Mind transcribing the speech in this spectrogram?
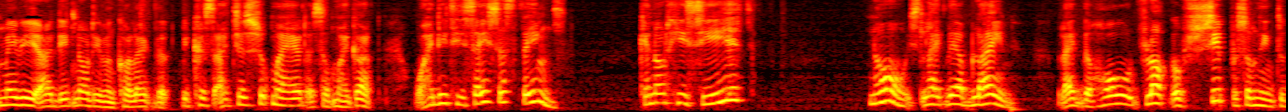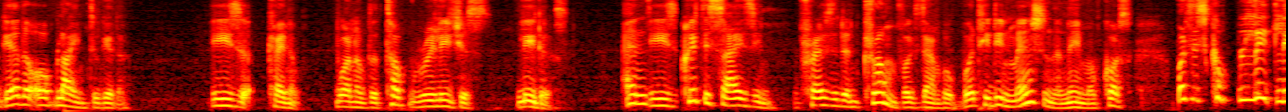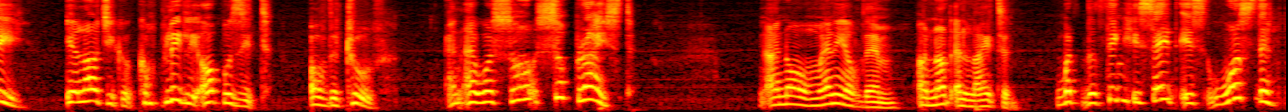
Maybe I did not even collect that because I just shook my head. I said, oh my God, why did he say such things? Cannot he see it? No, it's like they are blind, like the whole flock of sheep or something together, all blind together. He's kind of one of the top religious leaders. And he's criticizing President Trump, for example, but he didn't mention the name, of course. But it's completely illogical, completely opposite of the truth. And I was so surprised. I know many of them are not enlightened. But the thing he said is worse than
